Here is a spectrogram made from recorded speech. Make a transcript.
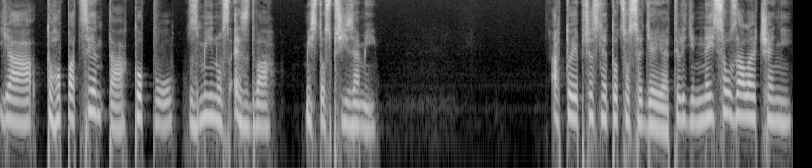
já toho pacienta kopu z minus S2 místo z přízemí. A to je přesně to, co se děje. Ty lidi nejsou zaléčení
